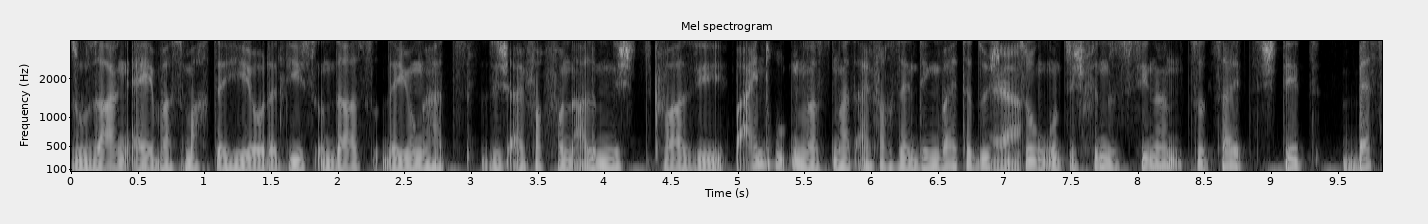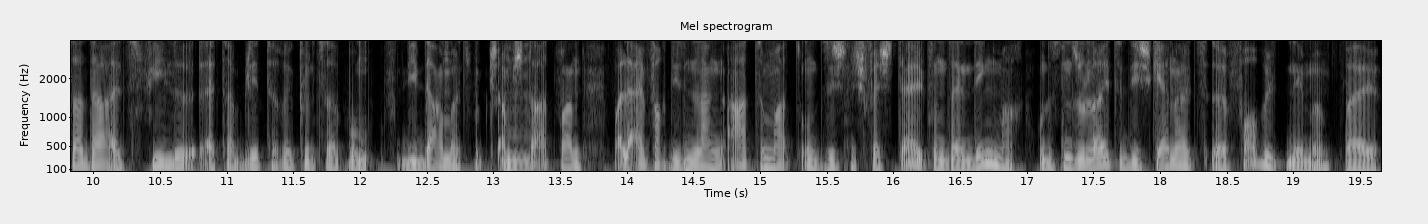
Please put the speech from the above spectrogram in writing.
so sagen, ey, was macht der hier oder dies und das. Der Junge hat sich einfach von allem nicht quasi beeindrucken lassen, hat einfach sein Ding weiter durchgezogen und ich finde, Sinan zurzeit steht besser da als viele etabliertere Künstler, die damals wirklich am Start waren, weil er einfach diesen langen Atem hat und sich nicht verstellt und sein Ding macht. Und es sind so Leute, die ich gerne als äh, Vorbild nehme, weil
